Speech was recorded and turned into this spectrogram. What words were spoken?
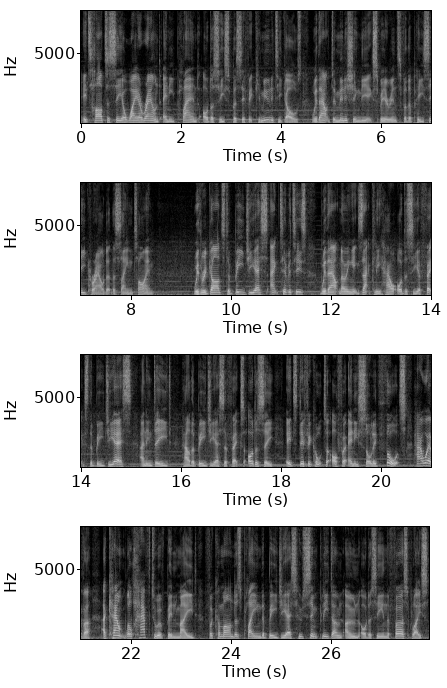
it's hard to see a way around any planned Odyssey specific community goals without diminishing the experience for the PC crowd at the same time. With regards to BGS activities without knowing exactly how Odyssey affects the BGS and indeed how the BGS affects Odyssey it's difficult to offer any solid thoughts. However a count will have to have been made for commanders playing the BGS who simply don't own Odyssey in the first place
